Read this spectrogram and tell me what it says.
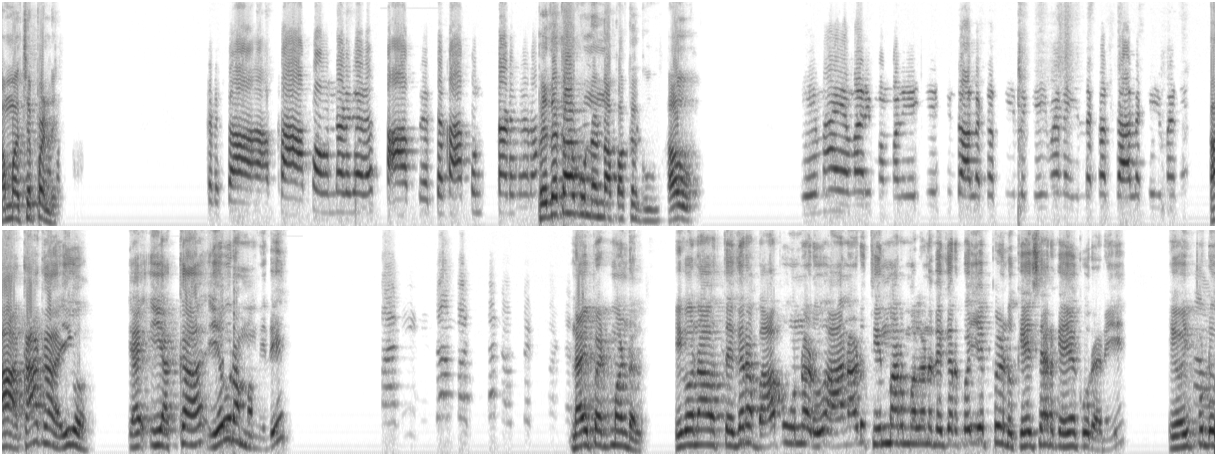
అమ్మా చెప్పండి. ఇక్కడ కాక ఉన్నాడు కదా పెద్ద కాకుంటున్నాడు కదా. పెద్ద కాకుండా నా పక్కకు. అవు ఏమాయ మరి మమ్మల్ని ఏం చేసి వాళ్ళకి వీళ్ళకి ఏమైనా ఇళ్ళకి వాళ్ళకి ఏమైనా? ఆ కాక ఇగో ఈ- అక్క ఏ ఊరమ్మా మీది? మండల్. నైపేట్ మండల్. ఇగో నా దగ్గర బాపు ఉన్నాడు ఆనాడు తీన్మార్మల్లన దగ్గరకు పోయి చెప్పిండు కేసీఆర్కి ఏ కూర అని. ఇగో ఇప్పుడు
